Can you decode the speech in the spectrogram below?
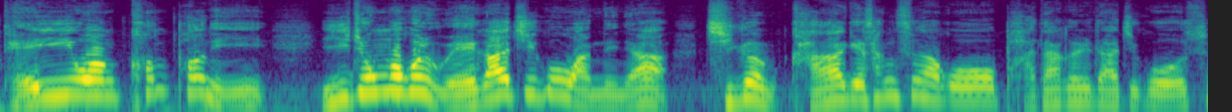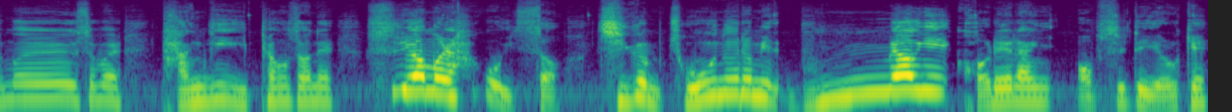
데이원 컴퍼니. 이 종목을 왜 가지고 왔느냐? 지금 강하게 상승하고 바닥을 다지고 스물스물 단기 이평선에 수렴을 하고 있어. 지금 좋은 흐름이 분명히 거래량이 없을 때 이렇게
